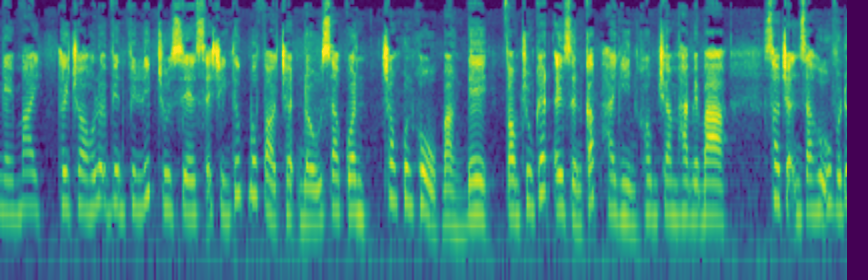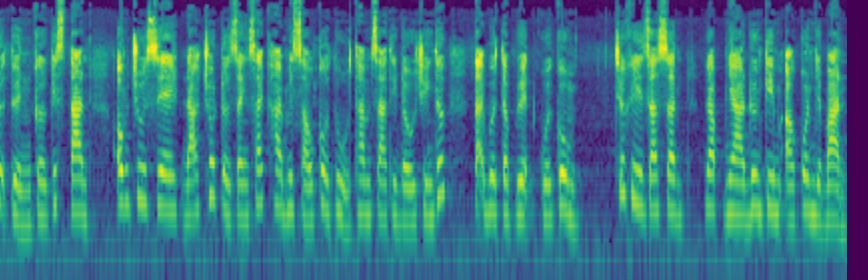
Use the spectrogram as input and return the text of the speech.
Ngày mai, thầy trò huấn luyện viên Philip Chusie sẽ chính thức bước vào trận đấu gia quân trong khuôn khổ bảng D vòng chung kết Asian Cup 2023. Sau trận giao hữu với đội tuyển Kyrgyzstan, ông Chusie đã chốt được danh sách 26 cầu thủ tham gia thi đấu chính thức tại buổi tập luyện cuối cùng, trước khi ra sân gặp nhà đương kim áo quân Nhật Bản.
